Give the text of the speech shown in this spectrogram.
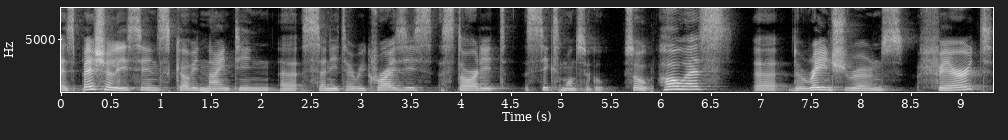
especially since COVID-19 uh, sanitary crisis started six months ago. So how has uh, the reinsurance fared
